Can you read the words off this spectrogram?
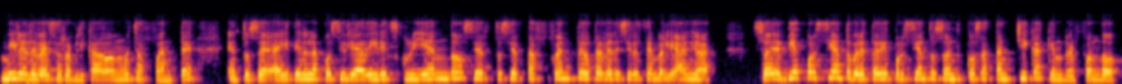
miles de veces replicado en muchas fuentes, entonces ahí tienen la posibilidad de ir excluyendo, ¿cierto?, ciertas fuentes, o tal vez decir, en realidad ya, soy el 10%, pero este 10% son cosas tan chicas que en el fondo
